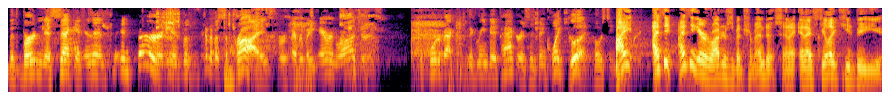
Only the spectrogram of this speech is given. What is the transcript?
with Burton as second, and then in third is was kind of a surprise for everybody. Aaron Rodgers, the quarterback of the Green Bay Packers, has been quite good hosting. I I think I think Aaron Rodgers has been tremendous, and I and I feel like he'd be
